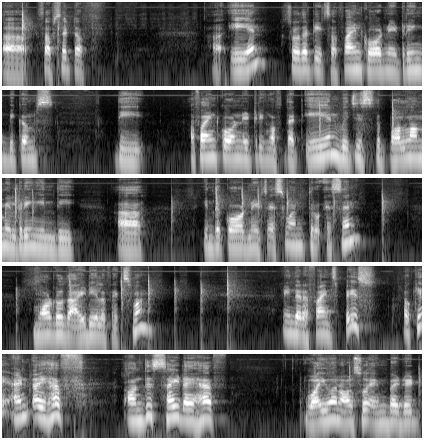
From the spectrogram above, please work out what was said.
uh, subset of uh, an so that its affine coordinate ring becomes the affine coordinate ring of that an which is the polynomial ring in the uh, in the coordinates s1 through sn modulo the ideal of x1 in the affine space. Okay and I have on this side I have y1 also embedded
